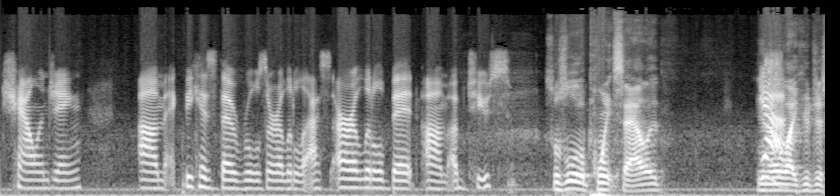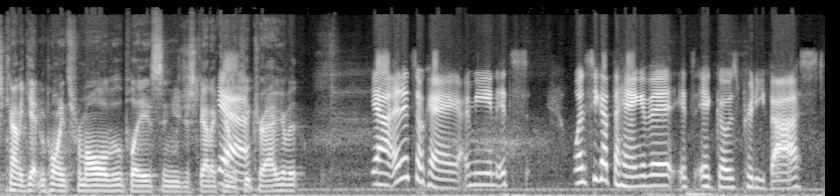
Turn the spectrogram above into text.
challenging, um, because the rules are a little are a little bit um, obtuse. So it's a little point salad. You Yeah. know, like you're just kind of getting points from all over the place, and you just got to kind of Yeah. keep track of it. Yeah, and it's okay. I mean, it's once you got the hang of it, it's it goes pretty fast.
